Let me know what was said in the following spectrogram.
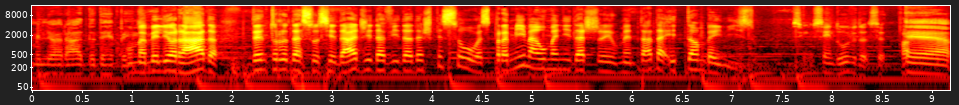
Melhorada, de repente. uma melhorada dentro da sociedade e da vida das pessoas. Para mim, a humanidade aumentada é também isso. Sim, sem dúvida. É,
